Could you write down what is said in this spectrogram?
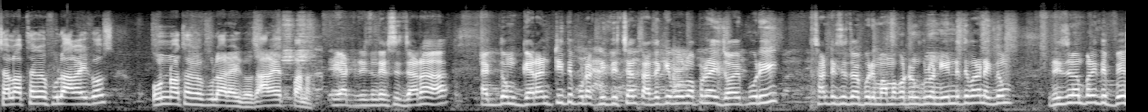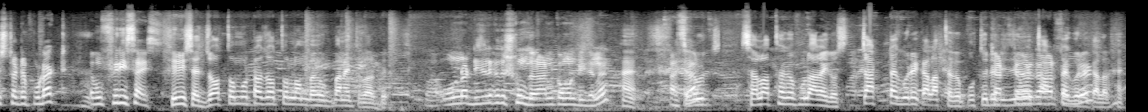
সালোয়ার থাকবে ফুল আড়াই গজ অন্য থাকবে ফুল আড়াই গজ আড়াই পানা। দেখছি যারা একদম গ্যারান্টিতে প্রোডাক্ট নিতে চান তাদেরকে বলব আপনারা এই জয়পুরি সানটেক্সের জয়পুরি মামা কটনগুলো নিয়ে নিতে পারেন। একদম রিজনেবল বেস্ট একটা প্রোডাক্ট এবং ফ্রি সাইজ ফ্রি সাইজ যত মোটা যত লম্বা হোক বানাইতে পারবে। অন্য ডিজাইন কিন্তু সুন্দর আনকমন ডিজাইন হ্যাঁ? আচ্ছা। সালোয়ার থাকে ফুল আড়াই গজ চারটা করে কালার থাকে প্রতিটা ডিজাইনের চারটা করে কালার হ্যাঁ।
